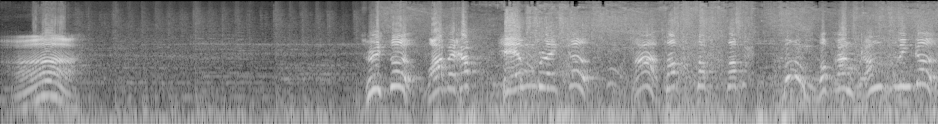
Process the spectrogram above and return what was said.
อ่าทริเซอร์วาไปครับเฮมเบรเกอร์มาซับซับซับปุ้งลบกันกันสลิงเกอร์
